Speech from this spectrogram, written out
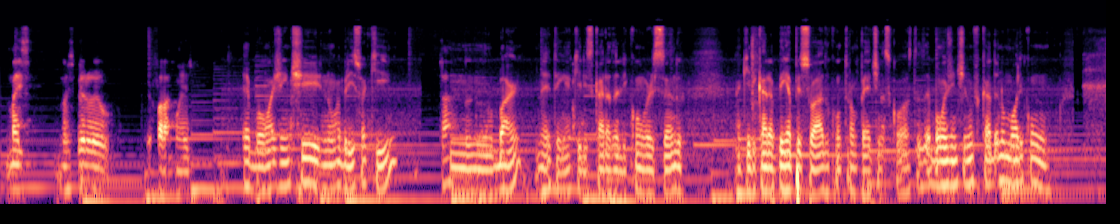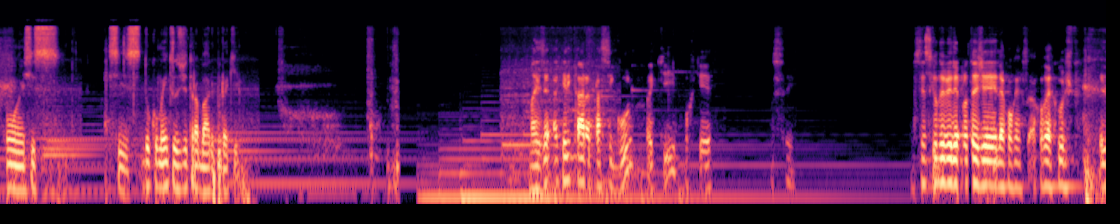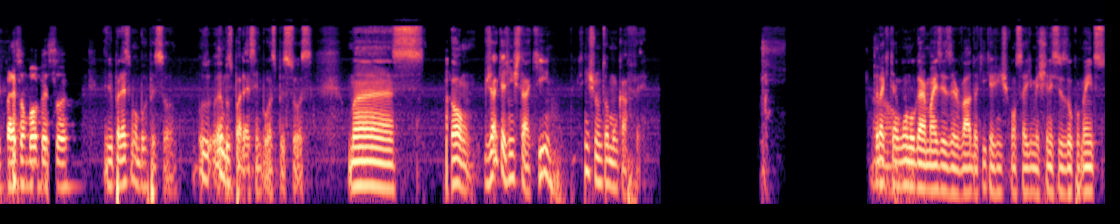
Mas não espero eu, eu falar com ele. É bom a gente não abrir isso aqui Tá? no, no bar, né? Tem aqueles caras ali conversando, aquele cara bem apessoado com o trompete nas costas. É bom a gente não ficar dando mole com, com esses, esses documentos de trabalho por aqui. Mas é- aquele cara tá seguro aqui? Porque. Não sei. Eu sinto que eu deveria proteger ele a qualquer, a qualquer custo. Ele parece uma boa pessoa. Ele parece uma boa pessoa. Os- ambos parecem boas pessoas. Mas, bom, já que a gente tá aqui, por que a gente não toma um café? Será que tem algum lugar mais reservado aqui que a gente consegue mexer nesses documentos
